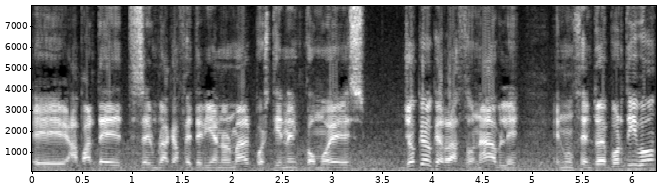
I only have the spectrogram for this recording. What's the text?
eh, aparte de ser una cafetería normal, pues tienen como es yo creo que razonable en un centro deportivo,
